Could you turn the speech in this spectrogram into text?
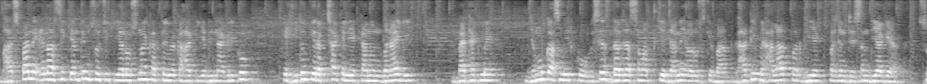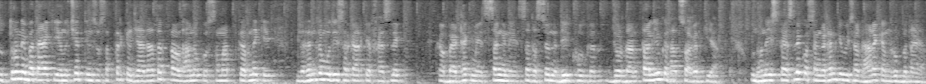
भाजपा ने एनआरसी की अंतिम सूची की आलोचना करते हुए कहा कि यदि नागरिकों के हितों की रक्षा के लिए कानून बनाएगी, बैठक में जम्मू कश्मीर को विशेष दर्जा समाप्त किए जाने और उसके बाद घाटी में हालात पर भी एक प्रेजेंटेशन दिया गया। सूत्रों ने बताया कि अनुच्छेद 370 के ज़्यादातर प्रावधानों को समाप्त करने के नरेंद्र मोदी सरकार के फैसले का बैठक में संघ ने सदस्यों ने दिल खोलकर जोरदार तालियों के साथ स्वागत किया। उन्होंने इस फैसले को संगठन की विचारधारा के अनुरूप बताया।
